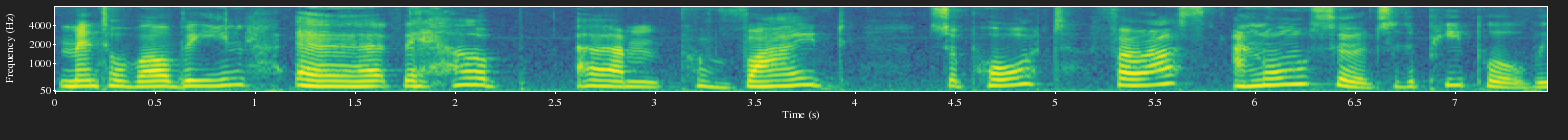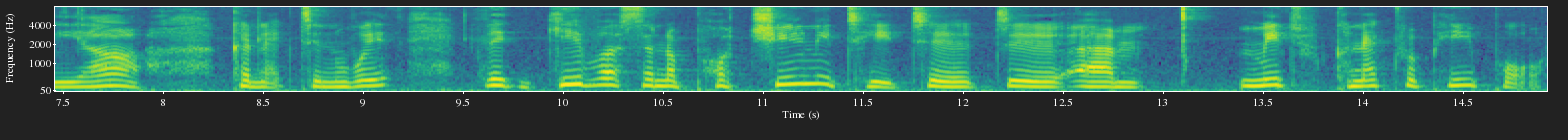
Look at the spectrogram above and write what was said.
mental well-being. Uh, they help um, provide support for us and also to the people we are connecting with. They give us an opportunity to to um, meet, connect with people,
